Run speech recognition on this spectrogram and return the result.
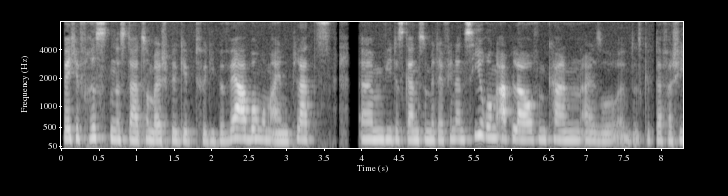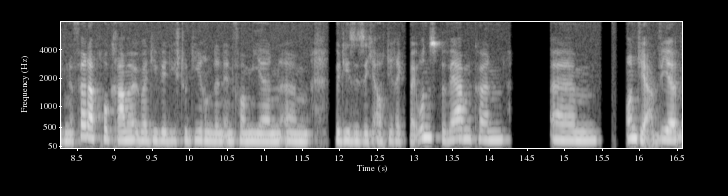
welche Fristen es da zum Beispiel gibt für die Bewerbung um einen Platz, ähm, wie das Ganze mit der Finanzierung ablaufen kann. Also äh, es gibt da verschiedene Förderprogramme, über die wir die Studierenden informieren, ähm, für die sie sich auch direkt bei uns bewerben können. Ähm, und ja, wir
